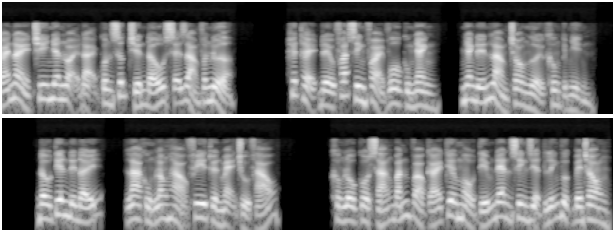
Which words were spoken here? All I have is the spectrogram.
cái này chi nhân loại đại quân sức chiến đấu sẽ giảm phân nửa. Hết thảy đều phát sinh phải vô cùng nhanh, nhanh đến làm cho người không kịp nhìn. Đầu tiên đến đấy, là khủng long hảo phi thuyền mẹ chủ pháo. Khổng lồ cột sáng bắn vào cái kia màu tím đen sinh diệt lĩnh vực bên trong.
